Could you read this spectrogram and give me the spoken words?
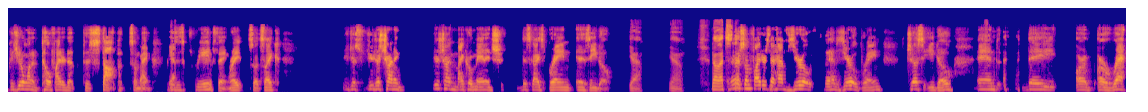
because you don't want to tell a fighter to to stop something right. because yeah. it's a creative thing, right? So it's like you just you're just trying to you're just trying to micromanage this guy's brain and his ego. Yeah. Yeah. No, that's there are some fighters that have zero they have zero brain, just ego, and they are are a wreck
